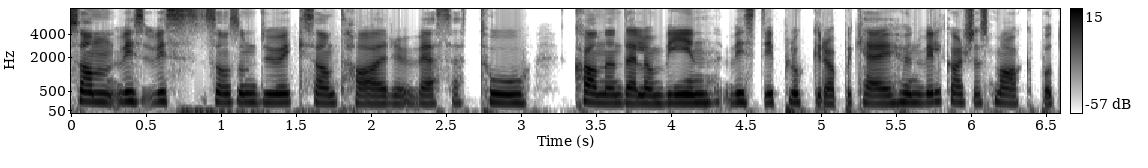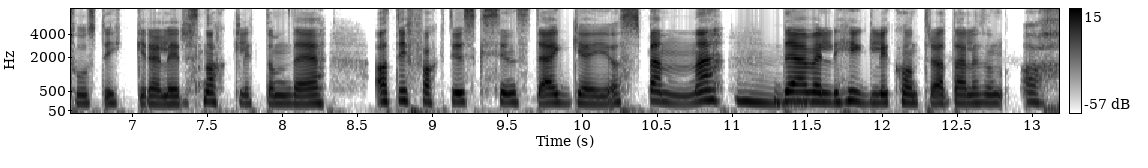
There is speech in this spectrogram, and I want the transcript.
Sånn, hvis, hvis, sånn som du, ikke sant, har WC2, kan en del om vin, hvis de plukker opp ok, hun vil kanskje smake på to stykker, eller snakke litt om det, at de faktisk syns det er gøy og spennende. Det er veldig hyggelig kontra at det er litt sånn åh,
